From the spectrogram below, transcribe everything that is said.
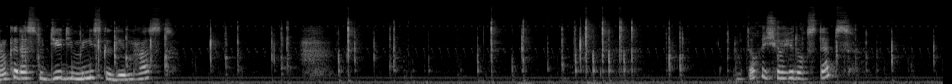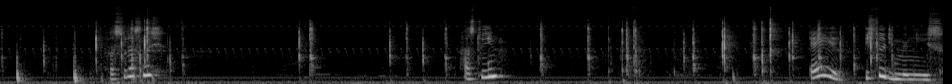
Danke, dass du dir die Minis gegeben hast. Doch, ich höre hier doch Steps. Hast du das nicht? Hast du ihn? Ey, ich will die Minis.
